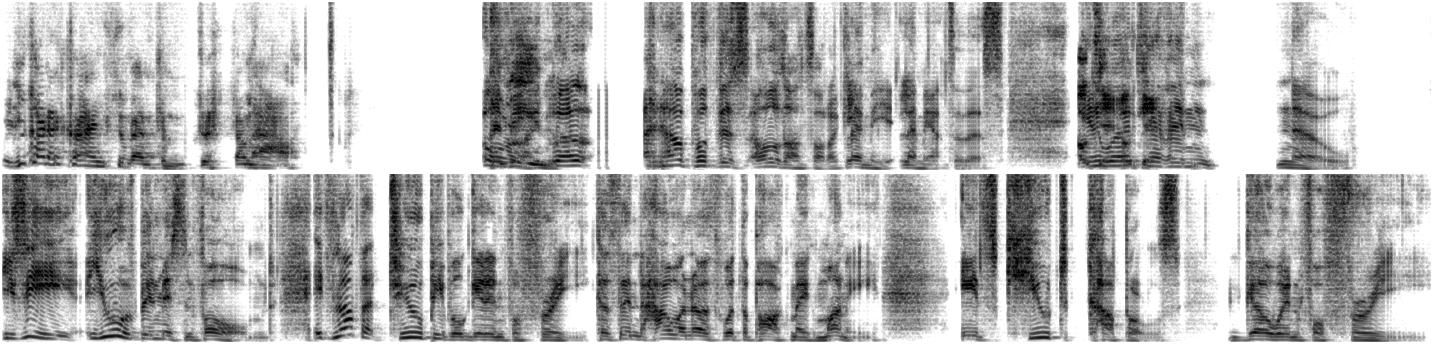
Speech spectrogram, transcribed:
you gotta try and convince him just somehow. All right. mean- Well, and I'll put this. Hold on, Sonic. Let me let me answer this. In Okay, a word, okay. Kevin, no. You see, you have been misinformed. It's not that two people get in for free, because then how on earth would the park make money? it's cute couples go in for free.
